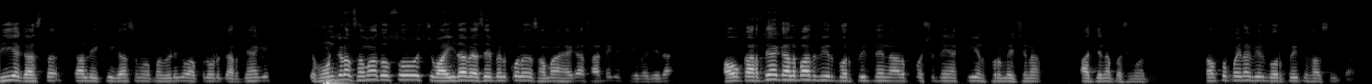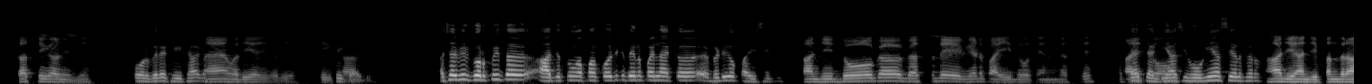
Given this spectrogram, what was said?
20 ਅਗਸਤ ਕੱਲ 21 ਅਗਸਤ ਨੂੰ ਆਪਾਂ ਵੀਡੀਓ ਅਪਲੋਡ ਕਰ ਦਿਆਂਗੇ। ਤੇ ਹੁਣ ਜਿਹੜਾ ਸਮਾਂ ਦੋਸਤੋ ਚਵਾਈ ਦਾ ਵੈਸੇ ਬਿਲਕੁਲ ਸਮਾਂ ਹੈਗਾ 6:30 ਵਜੇ ਦਾ। ਆਓ ਕਰਦੇ ਆ ਗੱਲਬਾਤ, ਵੀਰ ਗੁਰਪ੍ਰੀਤ ਦੇ ਨਾਲ ਪੁੱਛਦੇ ਆ ਕੀ ਇਨਫੋਰਮੇਸ਼ਨ ਆ ਅੱਜ ਇਹਨਾਂ ਪਸ਼ੂਆਂ ਦੀ। ਸਭ ਤੋਂ ਪਹਿਲਾਂ ਵੀਰ ਗੁਰਪ੍ਰੀਤ, ਸਤਿ ਸ੍ਰੀ ਅਕਾਲ। ਸਤਿ ਸ਼੍ਰੀ ਅਕਾਲ ਵੀਰ ਜੀ। ਹੋਰ ਵੀਰੇ ਠੀਕ ਠਾਕ? ਮੈਂ ਵਧੀਆ ਜੀ ਵਧੀਆ। ਠੀਕ ਠੀਕ ਜੀ। ਅੱਛਾ ਵੀਰ ਗੁਰਪ੍ਰੀਤ ਅੱਜ ਤੋਂ ਆਪਾਂ ਕੁਝ ਕੁ ਦਿਨ ਪਹਿਲਾਂ ਇੱਕ ਵੀਡੀਓ ਪਾਈ ਸੀਗੀ। ਹਾਂਜੀ 2 ਅਗਸਤ ਦੇ ਏਰੀਅਡ ਭਾਈ 2-3 ਅਗਸਤ ਦੇ। ਅੱਛਾ ਚੰਗੀਆਂ ਸੀ ਹੋ ਗਈਆਂ ਸੇਲ ਫਿਰ? ਹਾਂਜੀ ਹਾਂਜੀ 15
